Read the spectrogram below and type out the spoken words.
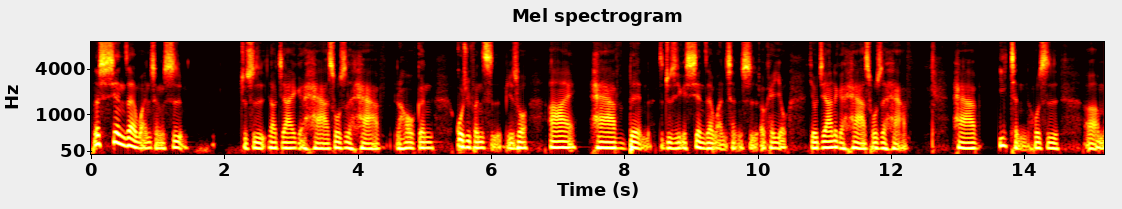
那现在完成式就是要加一个 has 或是 have，然后跟过去分词，比如说 I。Have been，这就是一个现在完成式。OK，有有加那个 has 或是 have，have eaten 或是嗯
